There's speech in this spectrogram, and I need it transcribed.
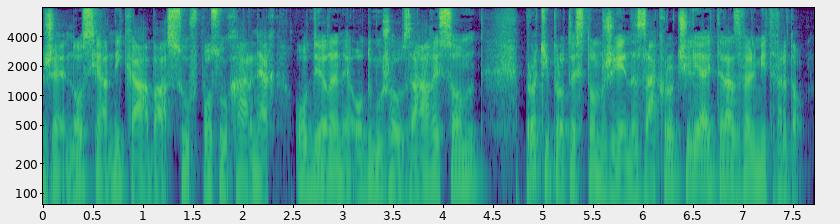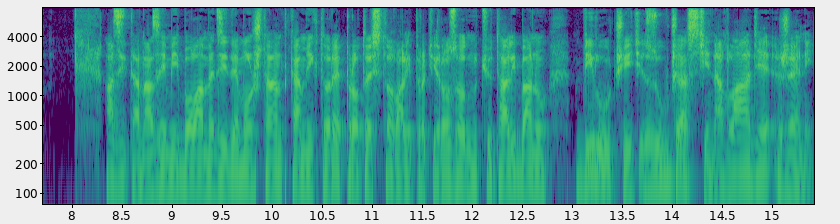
že nosia nikába sú v posluchárniach oddelené od mužov závesom, proti protestom žien zakročili aj teraz veľmi tvrdo. Azita na zemi bola medzi demonstrantkami, ktoré protestovali proti rozhodnutiu Talibanu vylúčiť z účasti na vláde ženy.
